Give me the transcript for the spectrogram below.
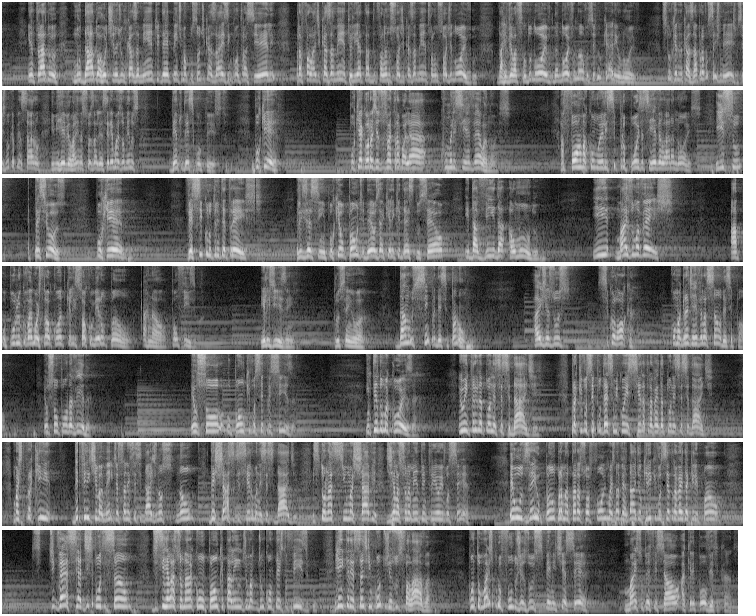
entrado, mudado a rotina de um casamento e de repente uma porção de casais encontrasse ele para falar de casamento. Ele ia estar tá falando só de casamento, falando só de noivo, da revelação do noivo, da noiva. Não, vocês não querem o noivo. Vocês estão querendo casar para vocês mesmos. Vocês nunca pensaram em me revelar nas suas alianças. Seria mais ou menos dentro desse contexto. Por quê? Porque agora Jesus vai trabalhar como ele se revela a nós. A forma como ele se propôs a se revelar a nós. Isso é precioso. Porque, versículo 33, ele diz assim: Porque o pão de Deus é aquele que desce do céu e dá vida ao mundo. E, mais uma vez, a, o público vai mostrar o quanto que eles só comeram pão carnal, pão físico. Eles dizem para o Senhor: Dá-nos sempre desse pão. Aí Jesus se coloca com uma grande revelação desse pão. Eu sou o pão da vida. Eu sou o pão que você precisa. Entenda uma coisa: eu entrei na tua necessidade para que você pudesse me conhecer através da tua necessidade, mas para que definitivamente essa necessidade não, não deixasse de ser uma necessidade e se tornasse sim uma chave de relacionamento entre eu e você. Eu usei o pão para matar a sua fome, mas na verdade eu queria que você, através daquele pão, tivesse a disposição de se relacionar com o pão que está além de, uma, de um contexto físico. E é interessante que enquanto Jesus falava, quanto mais profundo Jesus permitia ser, mais superficial aquele povo ia ficando.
